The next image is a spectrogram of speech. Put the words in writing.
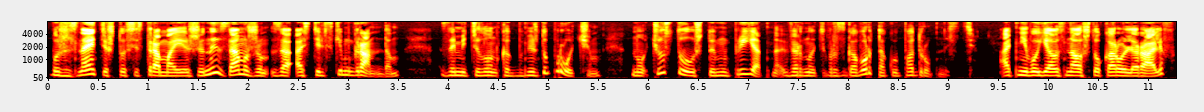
Вы же знаете, что сестра моей жены замужем за Астельским Грандом. Заметил он как бы между прочим, но чувствовал, что ему приятно вернуть в разговор такую подробность. От него я узнал, что король Ральф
